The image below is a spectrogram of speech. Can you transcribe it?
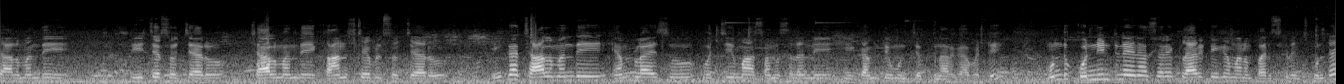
చాలామంది టీచర్స్ వచ్చారు చాలామంది కానిస్టేబుల్స్ వచ్చారు. ఇంకా చాలామంది ఎంప్లాయీస్ వచ్చి మా సమస్యలన్నీ ఈ కమిటీ ముందు చెప్తున్నారు కాబట్టి ముందు కొన్నింటినైనా సరే క్లారిటీగా మనం పరిష్కరించుకుంటే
